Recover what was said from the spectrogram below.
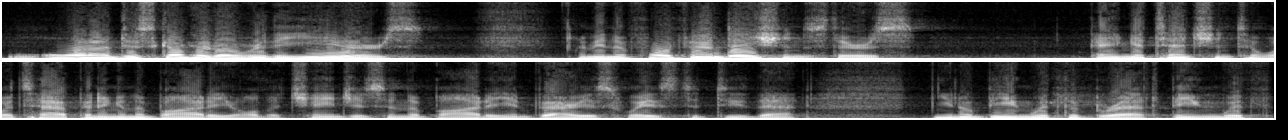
what I've discovered over the years, I mean, the four foundations, there's paying attention to what's happening in the body, all the changes in the body, and various ways to do that. You know, being with the breath, being with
